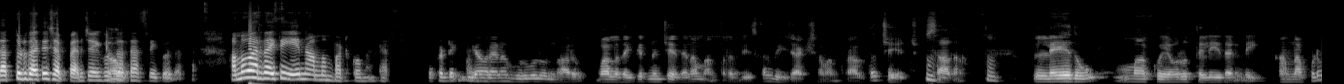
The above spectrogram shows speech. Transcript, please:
దత్తుడిది అయితే చెప్పారు జయ గురుదత్త శ్రీ గురుదత్త అమ్మవారిది అయితే ఏ నామం పట్టుకోమంటారు? ఒకటి ఎవరైనా గురువులు ఉన్నారు వాళ్ళ దగ్గర నుంచి ఏదైనా మంత్రం తీసుకొని బీజాక్షర మంత్రాలతో చేయొచ్చు. సాధన. లేదు మాకు ఎవరు తెలియదండి అన్నప్పుడు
